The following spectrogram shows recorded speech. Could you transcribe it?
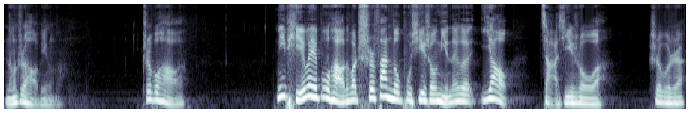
能治好病吗？治不好啊！你脾胃不好的话，吃饭都不吸收，你那个药咋吸收啊？是不是？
